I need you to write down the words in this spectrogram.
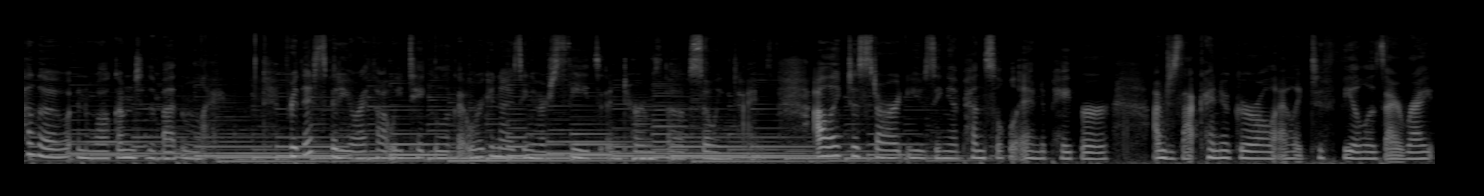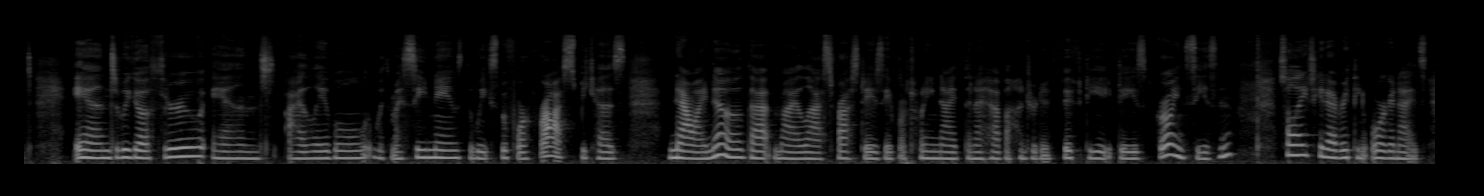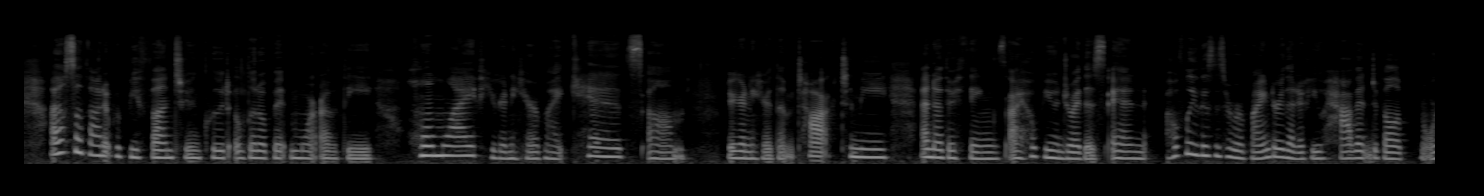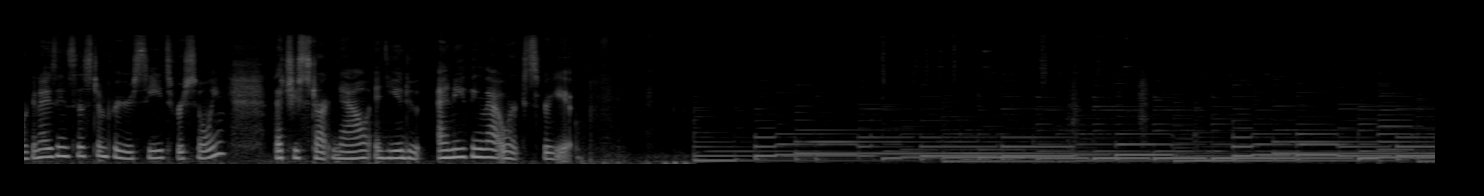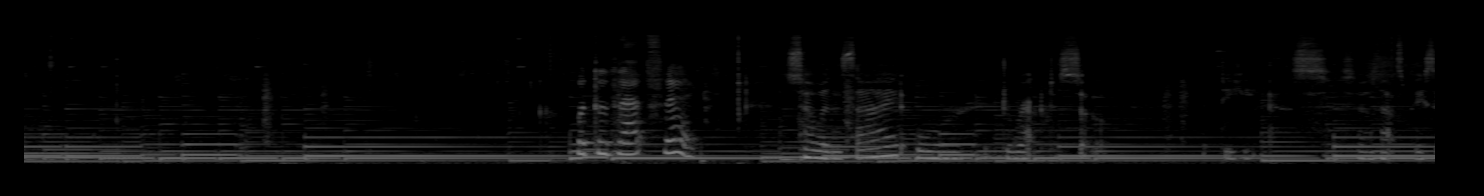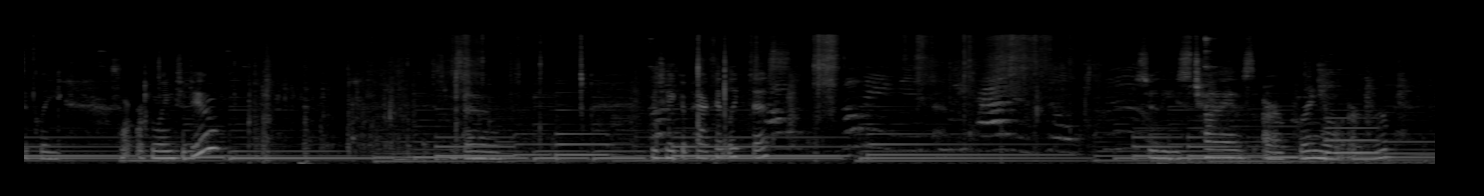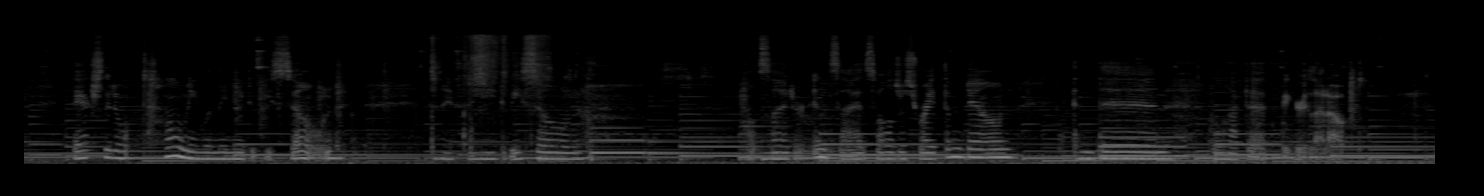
Hello and welcome to the Button Life. For this video, I thought we'd take a look at organizing our seeds in terms of sowing times. I like to start using a pencil and a paper I'm just that kind of girl. I like to feel as I write. And we go through and I label with my seed names the weeks before frost because now I know that my last frost day is April 29th and I have 158 days of growing season. So I like to get everything organized. I also thought it would be fun to include a little bit more of the home life. You're going to hear my kids. Um, you're going to hear them talk to me and other things. I hope you enjoy this. And hopefully, this is a reminder that if you haven't developed an organizing system for your seeds for sowing, that you start now and you do anything that works for you. Does that say? Sow inside or direct sow. DS. So that's basically what we're going to do. So we take a packet like this. So these chives are perennial herb. They actually don't tell me when they need to be sown. And if they need to be sown outside or inside, so I'll just write them down and then we'll have to figure that out.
